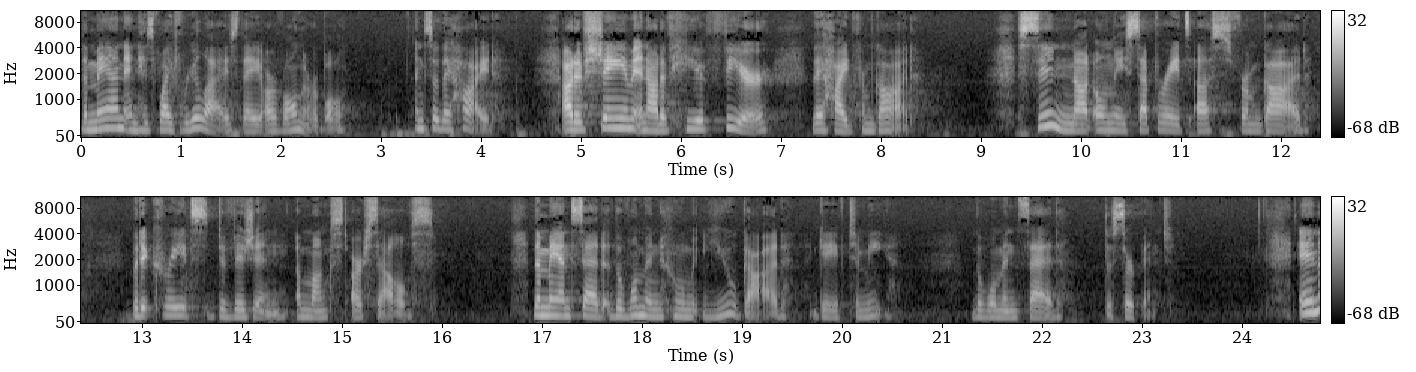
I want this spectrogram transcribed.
The man and his wife realize they are vulnerable, and so they hide. Out of shame and out of fear, they hide from God. Sin not only separates us from God, but it creates division amongst ourselves. The man said, The woman whom you, God, gave to me. The woman said, The serpent. In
